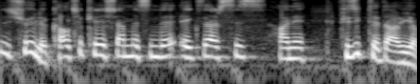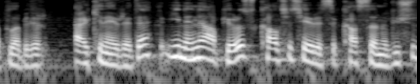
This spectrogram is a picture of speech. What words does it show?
Şimdi şöyle kalça kireçlenmesinde egzersiz hani fizik tedavi yapılabilir erken evrede. Yine ne yapıyoruz? Kalça çevresi kaslarını güçlü.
